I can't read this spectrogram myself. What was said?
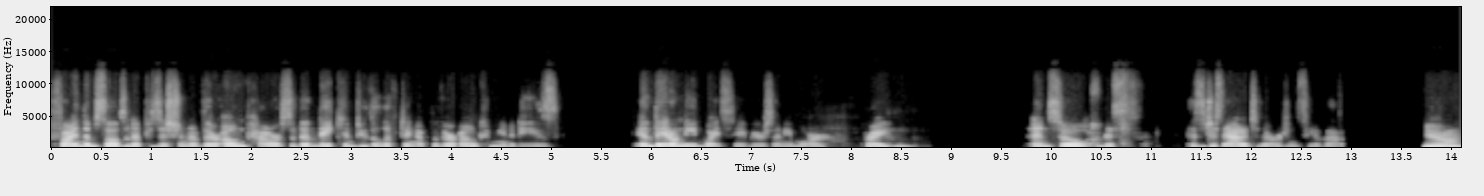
find themselves in a position of their own power so then they can do the lifting up of their own communities and they don't need white saviors anymore right? Mm-hmm. and so this has just added to the urgency of that. Yeah.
